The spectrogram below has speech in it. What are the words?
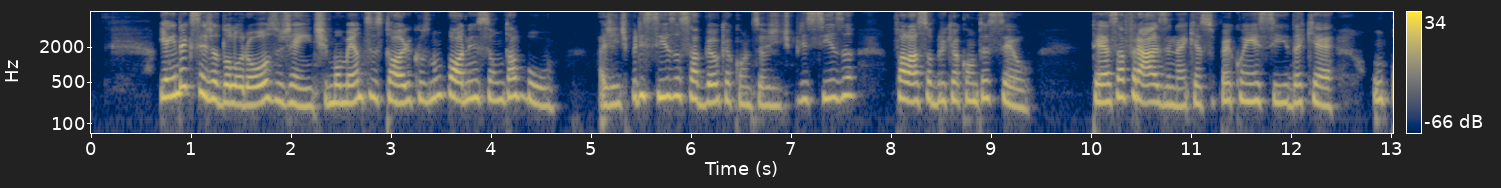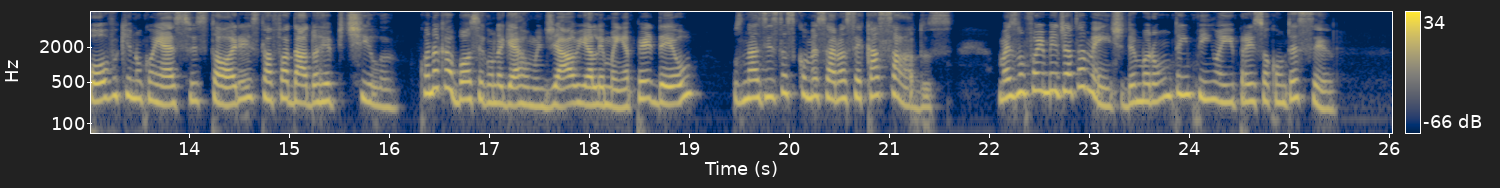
E ainda que seja doloroso, gente, momentos históricos não podem ser um tabu. A gente precisa saber o que aconteceu, a gente precisa falar sobre o que aconteceu. Tem essa frase, né, que é super conhecida, que é um povo que não conhece sua história está fadado a repeti-la. Quando acabou a Segunda Guerra Mundial e a Alemanha perdeu, os nazistas começaram a ser caçados. Mas não foi imediatamente, demorou um tempinho aí para isso acontecer.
